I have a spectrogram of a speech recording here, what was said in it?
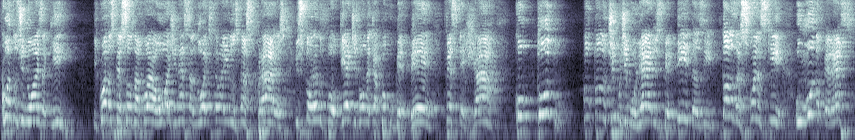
Quantos de nós aqui e quantas pessoas lá fora hoje, nessa noite, estão aí nos, nas praias, estourando foguetes, vão daqui a pouco beber, festejar, com tudo, com todo tipo de mulheres, bebidas e todas as coisas que o mundo oferece,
